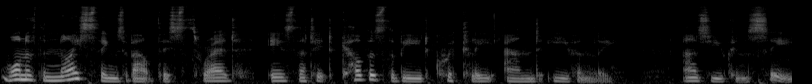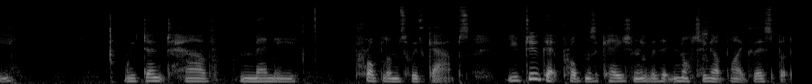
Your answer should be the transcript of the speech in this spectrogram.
One of the nice things about this thread is that it covers the bead quickly and evenly. As you can see, we don't have many problems with gaps. You do get problems occasionally with it knotting up like this, but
